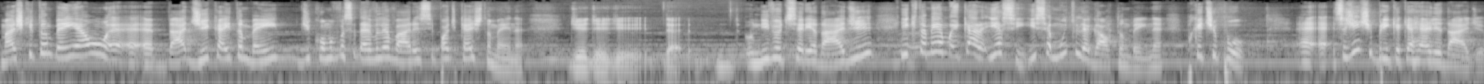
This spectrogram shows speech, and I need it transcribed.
mas que também é um. É, é- é- dá a dica aí também de como você deve levar esse podcast também, né? De. de, de- de- o nível de seriedade. E que também é. Cara, e assim, isso é muito legal também, né? Porque, tipo, é- é, se a gente brinca que a realidade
